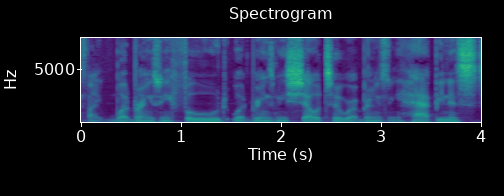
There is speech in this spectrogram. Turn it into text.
It's like what brings me food, what brings me shelter, what brings me happiness.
